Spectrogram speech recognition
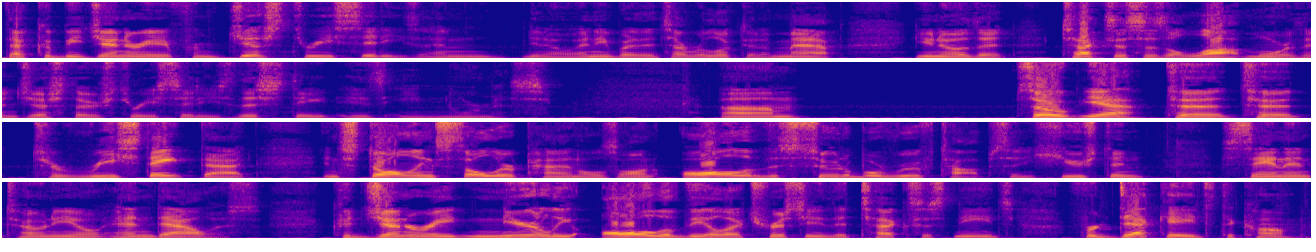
that could be generated from just three cities. And, you know, anybody that's ever looked at a map, you know that Texas is a lot more than just those three cities. This state is enormous. Um, so, yeah, to, to, to restate that, installing solar panels on all of the suitable rooftops in Houston, San Antonio, and Dallas could generate nearly all of the electricity that Texas needs for decades to come.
